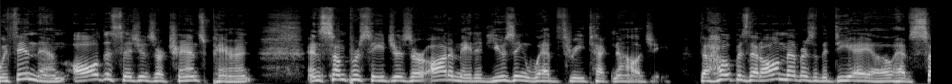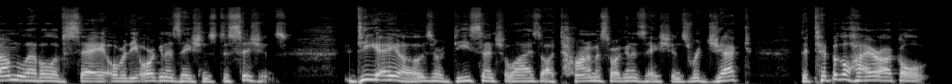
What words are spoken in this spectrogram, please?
Within them, all decisions are transparent and some procedures are automated using Web3 technology. The hope is that all members of the DAO have some level of say over the organization's decisions. DAOs, or decentralized autonomous organizations, reject the typical hierarchical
